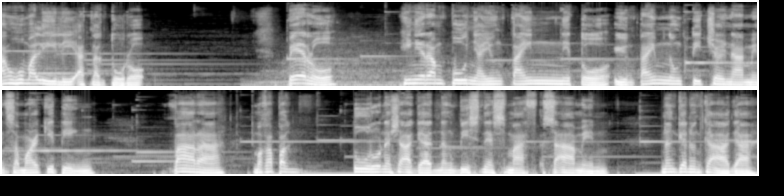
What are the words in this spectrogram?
ang humalili at nagturo. Pero hiniram po niya yung time nito, yung time nung teacher namin sa marketing para makapag nagturo na siya agad ng business math sa amin ng ganun kaaga.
